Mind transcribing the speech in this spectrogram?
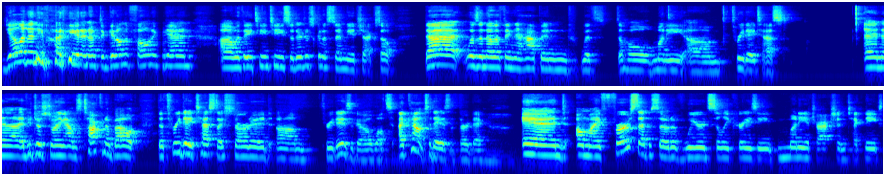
yell at anybody. I didn't have to get on the phone again uh, with AT&T. So they're just going to send me a check. So that was another thing that happened with the whole money um, three day test. And uh, if you're just joining, I was talking about the three day test I started um, three days ago. Well, I count today as the third day. And on my first episode of Weird, Silly, Crazy Money Attraction Techniques,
